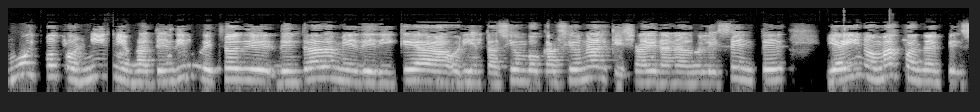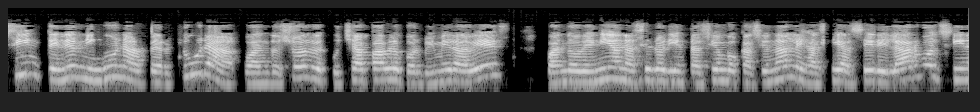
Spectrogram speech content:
muy pocos niños atendí porque yo de, de, entrada me dediqué a orientación vocacional, que ya eran adolescentes, y ahí nomás cuando sin tener ninguna apertura, cuando yo lo escuché a Pablo por primera vez, cuando venían a hacer orientación vocacional les hacía hacer el árbol sin,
